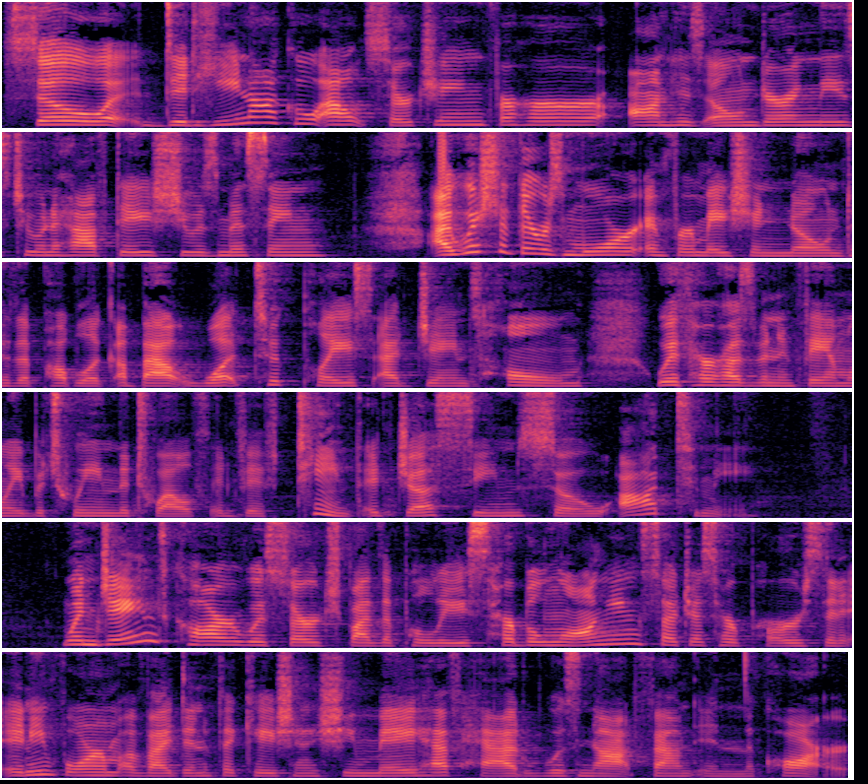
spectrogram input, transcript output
So, did he not go out searching for her on his own during these two and a half days she was missing? I wish that there was more information known to the public about what took place at Jane's home with her husband and family between the 12th and 15th. It just seems so odd to me. When Jane's car was searched by the police, her belongings, such as her purse and any form of identification she may have had, was not found in the car.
